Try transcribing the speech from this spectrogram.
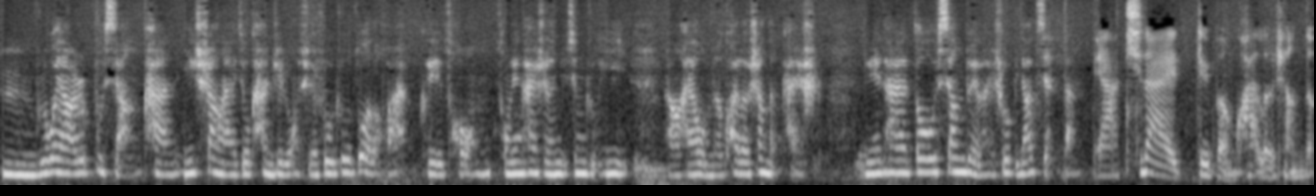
嗯，如果要是不想看一上来就看这种学术著作的话，可以从从零开始的女性主义，然后还有我们的快乐上等开始。因为它都相对来说比较简单呀，期待这本《快乐上等》。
